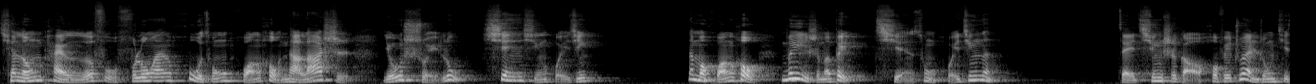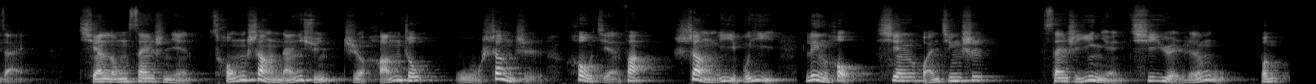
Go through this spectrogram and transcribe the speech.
乾隆派额驸福隆安护从皇后那拉氏由水路先行回京。那么皇后为什么被遣送回京呢？在《清史稿后妃传》中记载：乾隆三十年，从上南巡至杭州，午上旨，后剪发，上意不义，令后。先还京师。三十一年七月壬午崩。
